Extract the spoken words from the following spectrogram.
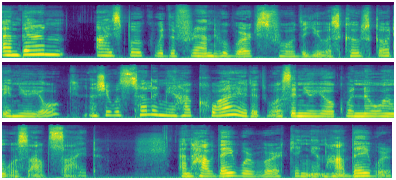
And then I spoke with a friend who works for the U.S. Coast Guard in New York, and she was telling me how quiet it was in New York when no one was outside, and how they were working and how they were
